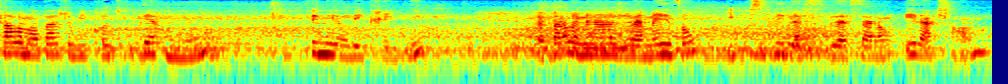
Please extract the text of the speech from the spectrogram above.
faire le montage de mes produits terminés. Finir les treillis. Euh, faire le ménage de la maison. Épousseter le, le salon et la chambre.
